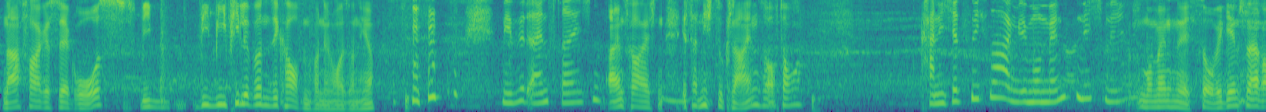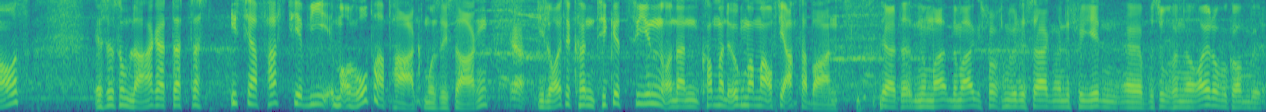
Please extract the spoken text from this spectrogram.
Nachfrage ist sehr groß. Wie, wie, wie viele würden Sie kaufen von den Häusern hier? Mir wird eins reichen. Eins reichen. Ist das nicht zu klein, so auf Dauer? Kann ich jetzt nicht sagen. Im Moment nicht, nee. Im Moment nicht. So, wir gehen schnell raus. Es ist umlagert. Das, das ist ja fast hier wie im Europapark, muss ich sagen. Ja. Die Leute können ein Ticket ziehen und dann kommt man irgendwann mal auf die Achterbahn. Ja, da, normal, normal gesprochen würde ich sagen, wenn ich für jeden äh, Besucher einen Euro bekommen würde.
